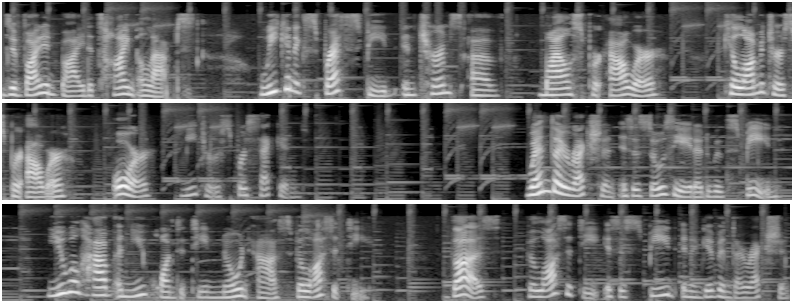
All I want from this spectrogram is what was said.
divided by the time elapsed. We can express speed in terms of miles per hour, kilometers per hour, or meters per second. When direction is associated with speed, you will have a new quantity known as velocity. Thus, velocity is a speed in a given direction.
